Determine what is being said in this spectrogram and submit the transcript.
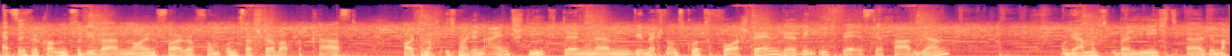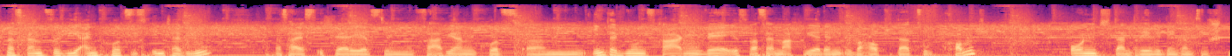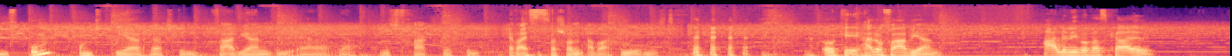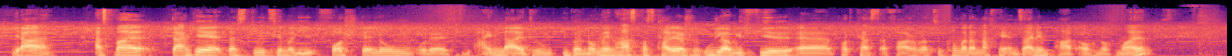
Herzlich willkommen zu dieser neuen Folge vom Unzerstörbar Podcast. Heute mache ich mal den Einstieg, denn ähm, wir möchten uns kurz vorstellen, wer bin ich, wer ist der Fabian. Und wir haben uns überlegt, äh, wir machen das Ganze wie ein kurzes Interview. Das heißt, ich werde jetzt den Fabian kurz ähm, interviewen, fragen, wer er ist, was er macht, wie er denn überhaupt dazu kommt. Und dann drehen wir den ganzen Spieß um und ihr hört den Fabian, wie er ja mich fragt, wer ich bin. Er weiß es zwar schon, aber du eben nicht. okay, hallo Fabian. Hallo lieber Pascal. Ja, erstmal danke, dass du jetzt hier mal die Vorstellung oder die Einleitung übernommen hast. Pascal hat ja schon unglaublich viel äh, Podcast-Erfahrung. Dazu kommen wir dann nachher in seinem Part auch nochmal.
